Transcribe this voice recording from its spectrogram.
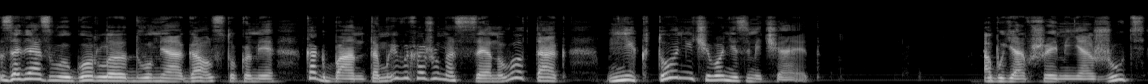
Завязываю горло двумя галстуками, как бантом, и выхожу на сцену. Вот так. Никто ничего не замечает. Обуявшая меня жуть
